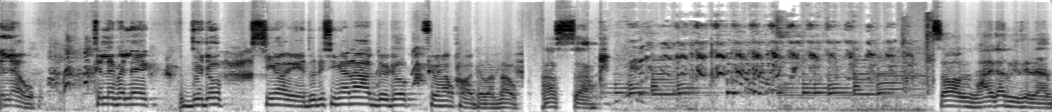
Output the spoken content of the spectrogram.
পেলেও ছেলে পেলে দুই ডক সিঙ্গারা দুটি সিঙ্গারা আর দুই ডক সেভেন আপ খাওয়া দেবা দাও আচ্ছা। চল ভাই কাজ দিয়েছিলাম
